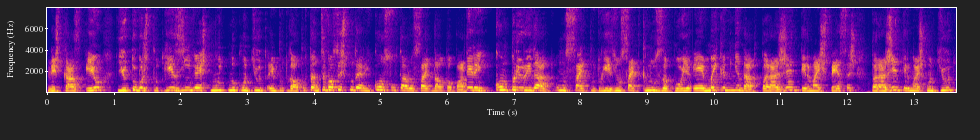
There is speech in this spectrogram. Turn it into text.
neste caso eu, youtubers portugueses e investe muito no conteúdo em Portugal. Portanto, se vocês puderem consultar o site da Autopart, terem como prioridade um site português e um site que nos apoia, é meio caminho andado para a gente ter mais peças, para a gente ter mais conteúdo,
